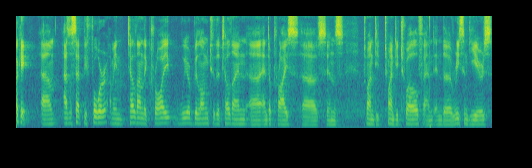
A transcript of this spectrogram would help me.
okay, um, as I said before, I mean, Teledyne LeCroy, we belong to the Teledyne uh, enterprise uh, since 20, 2012, and in the recent years,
